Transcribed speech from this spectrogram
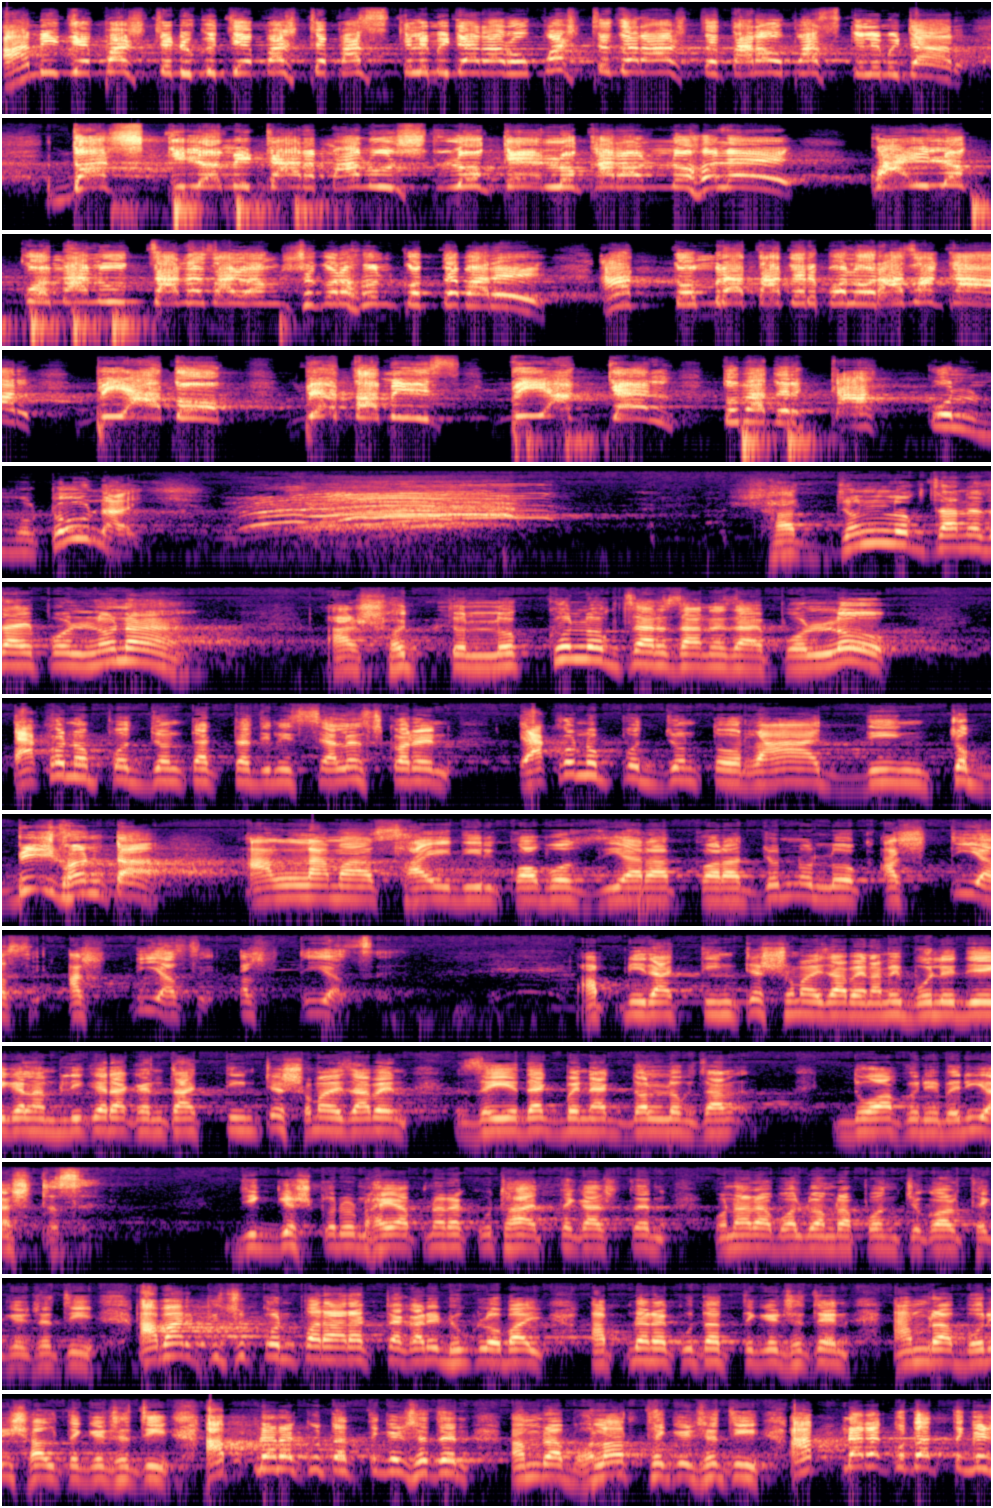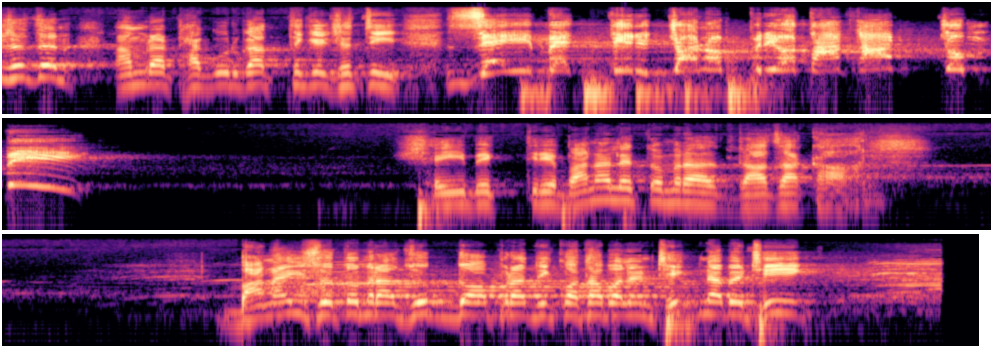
আমি যে পাঁচটা ঢুকেছি এ পাঁচটা পাঁচ কিলোমিটার আর ও পাঁচটা যারা আসছে, তারাও পাঁচ কিলোমিটার। দশ কিলোমিটার মানুষ লোকে লোকারণ্য হলে কয় লক্ষ মানুষ জানাজায় অংশগ্রহণ করতে পারে? আর তোমরা তাদের বলো, রাজাকার, বিয়াদব, বেতামিজ, বিয়াক্কেল, তোমাদের কাকল মোটেও নাই। সাতজন লোক জানে যায় পড়ল না, আর সত্তর লক্ষ লোক যার জানে যায় পড়ল এখনও পর্যন্ত একটা জিনিস চ্যালেঞ্জ করেন, এখনও পর্যন্ত রাত, দিন, চব্বিশ ঘণ্টা আল্লামা সাইদির কবজ জিয়ারাত করার জন্য লোক আসতি আছে আসতি আছে আসতি আছে। আপনি রাত তিনটের সময় যাবেন, আমি বলে দিয়ে গেলাম, লিখে রাখেন, রাত তিনটের সময় যাবেন, যেয়ে দেখবেন একদল লোক দোয়া করে বেরিয়ে আসতেছে। জিজ্ঞেস করুন, ভাই, আপনারা কোথায় থেকে আসতেন ওনারা বলবে, আমরা পঞ্চগড় থেকে এসেছি। আবার কিছুক্ষণ পর আর একটা গাড়ি ঢুকলো, ভাই, আপনারা কোথার থেকে এসেছেন? আমরা বরিশাল থেকে এসেছি। আপনারা কোথার থেকে এসেছেন? আমরা ভোলার থেকে এসেছি। আপনারা কোথার থেকে এসেছেন? আমরা ঠাকুরগাঁ থেকে এসেছি। যেই ব্যক্তির জনপ্রিয়তা কার চুম্বি? সেই ব্যক্তিরে বানালে তোমরা রাজাকার বানাইছো তোমরা যুদ্ধ অপরাধী। কথা বলেন ঠিক না বে ঠিক।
